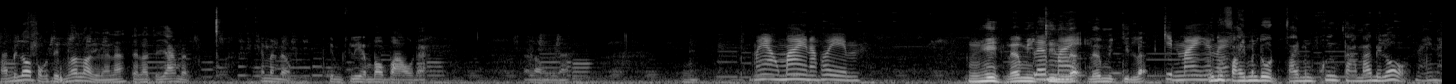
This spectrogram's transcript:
ร้านบิโลปกติมันก็อร่อยอยู่แล้วนะ แต่เราจะย่างแบบ ให้มันแบบเกลียมๆเบาๆนะลองดูนะ ไม่เอาไหม้นะพ่อเอ็ม นี่เริ่มมีเริ่มกลิ่นไหม้แล้วเริ่มมีกลิ่นแล้วกินไหม้ใช่เฮ้ยไหมดูไฟมันดูดไฟมันพุ่งตามมาร์ชเมลโล่ไหนไหน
